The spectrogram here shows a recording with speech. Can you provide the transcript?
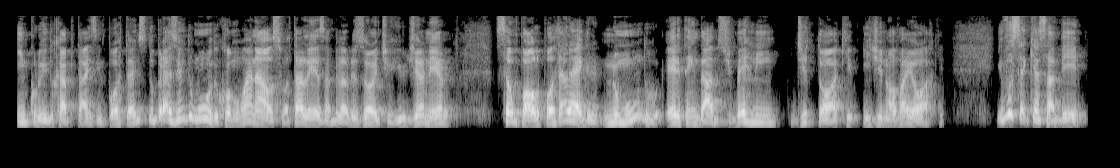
incluindo capitais importantes do Brasil e do mundo, como Manaus, Fortaleza, Belo Horizonte, Rio de Janeiro, São Paulo, Porto Alegre. No mundo, ele tem dados de Berlim, de Tóquio e de Nova York. E você quer saber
